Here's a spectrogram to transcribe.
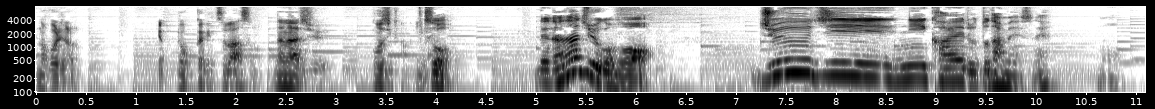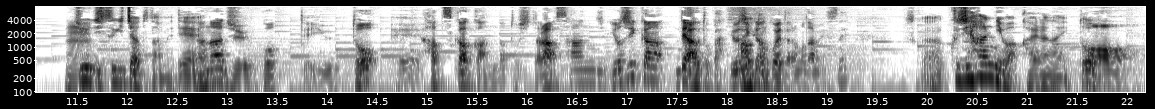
残りのよ6ヶ月はその75時間以内。そう。で、75も、10時に帰るとダメですね。もう、うん10時過ぎちゃうとダメで、75っていうと、えー20日間だとしたら、3時、4時間でアウトか。4時間超えたらもうダメですね。ですから9時半には帰らないとあ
